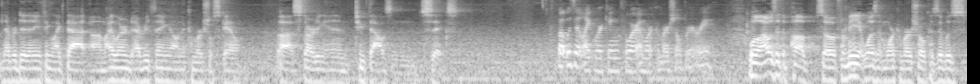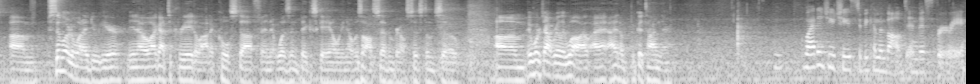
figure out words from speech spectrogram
never did anything like that. Um, I learned everything on the commercial scale, uh, starting in 2006. What was it like working for a more commercial brewery? Well, I was at the pub, so for me it wasn't more commercial because it was um, similar to what I do here. You know, I got to create a lot of cool stuff, and it wasn't big scale. You know, it was all seven barrel systems, so um, it worked out really well. I, I had a good time there. Why did you choose to become involved in this brewery?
